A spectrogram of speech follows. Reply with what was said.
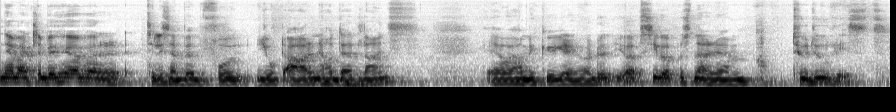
när jag verkligen behöver till exempel få gjort arr, när jag har deadlines eh, och jag har mycket grejer. Då- Jag skriver upp en sån här em, to-do-list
